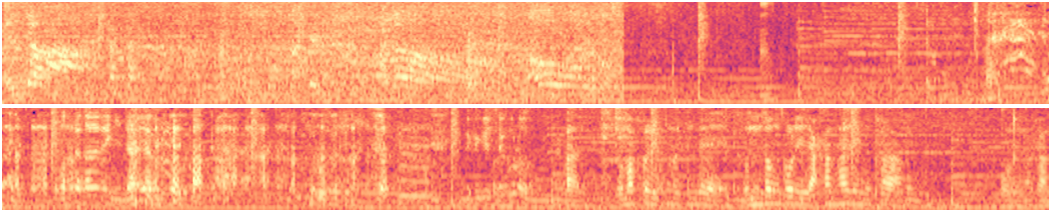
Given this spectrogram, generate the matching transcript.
가자 아 하는 얘기냐 야 무서워 무서워 그게 최고라고. 약간 음악 소리 좀 큰데 음성 소리 약간 살리니까 어, 약간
